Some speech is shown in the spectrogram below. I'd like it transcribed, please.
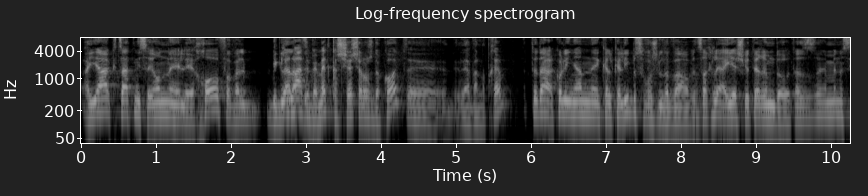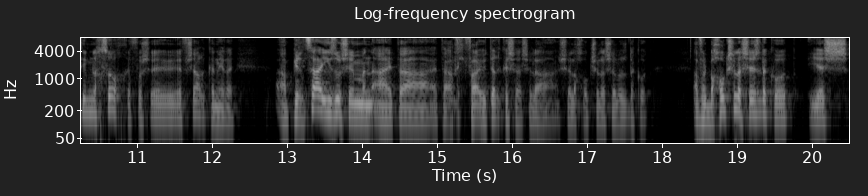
היה קצת ניסיון אה, לאכוף, אבל בגלל... מה, זה באמת קשה שלוש דקות, אה, להבנתכם? אתה יודע, הכל עניין כלכלי בסופו של דבר, וצריך לאייש יותר עמדות, אז מנסים לחסוך איפה שאפשר כנראה. הפרצה היא זו שמנעה את האכיפה היותר קשה של החוק של השלוש דקות. אבל בחוק של השש דקות יש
